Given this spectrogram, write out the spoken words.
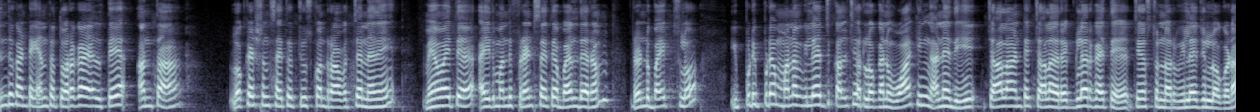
ఎందుకంటే ఎంత త్వరగా వెళ్తే అంత లొకేషన్స్ అయితే చూసుకొని రావచ్చు అనేది మేమైతే ఐదు మంది ఫ్రెండ్స్ అయితే బయలుదేరాం. రెండు బైక్స్లో ఇప్పుడిప్పుడే మన విలేజ్ కల్చర్లో కానీ వాకింగ్ అనేది చాలా అంటే చాలా రెగ్యులర్గా అయితే చేస్తున్నారు విలేజ్లో కూడా.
